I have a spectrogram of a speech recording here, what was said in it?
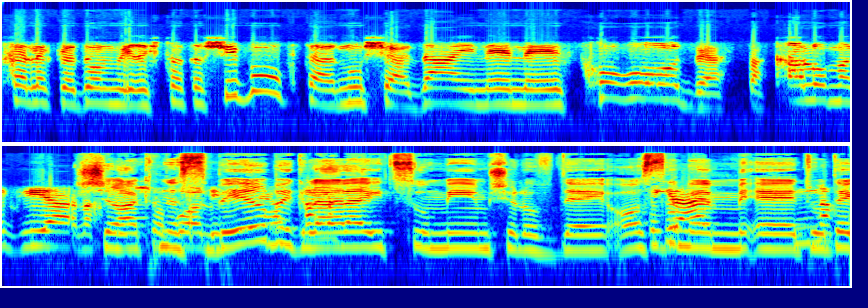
חלק גדול מרשתות השיווק טענו שעדיין אין סחורות והאספקה לא מגיעה. שרק נסביר, בגלל העיצומים של עובדי אוסם, הם את נכון.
